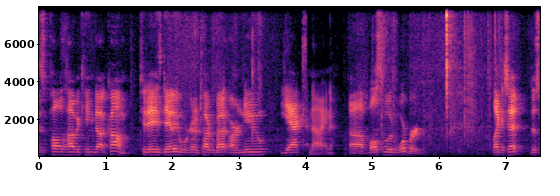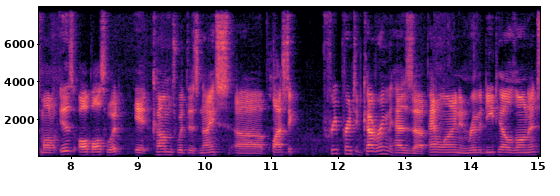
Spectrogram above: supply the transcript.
it's Paul at HobbyKing.com. Today's daily, we're going to talk about our new Yak 9 uh, balsa wood warbird. Like I said, this model is all balsa wood. It comes with this nice uh, plastic pre-printed covering that has uh, panel line and rivet details on it.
